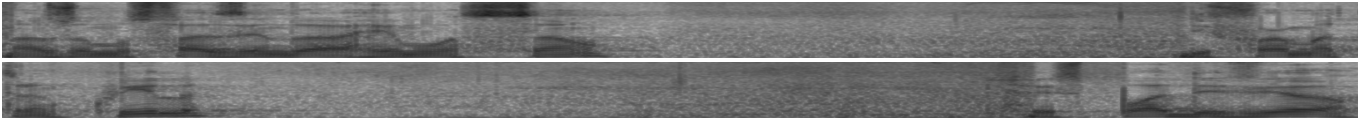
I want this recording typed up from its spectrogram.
nós vamos fazendo a remoção de forma tranquila. Vocês podem ver ó,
